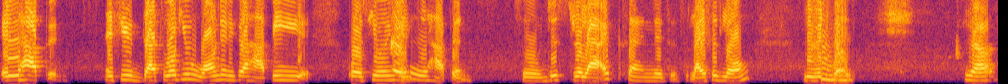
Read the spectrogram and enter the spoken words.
it'll happen. If you that's what you want, and if you're happy pursuing it, it'll happen. So just relax, and it's, it's life is long. Live it well. Yeah.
